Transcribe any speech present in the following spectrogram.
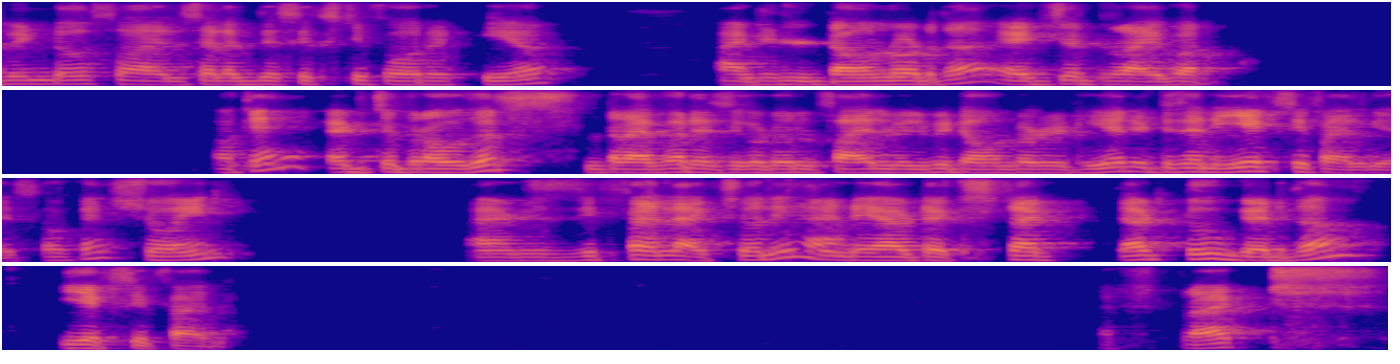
Windows, so I'll select the 64 here, and it will download the Edge driver. Okay, Edge browser's driver executable file will be downloaded here. It is an exe file, guys. Okay, showing and zip file actually, and I have to extract that to get the exe file. Extract.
